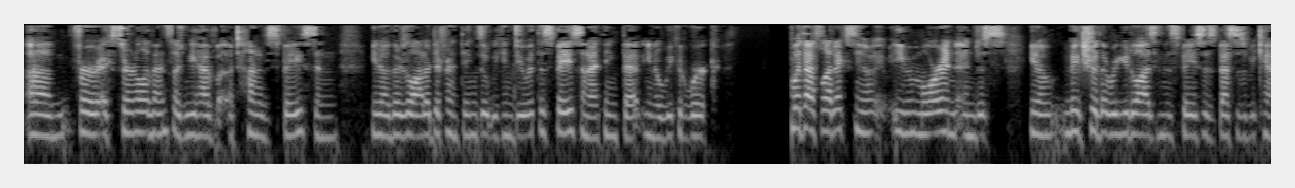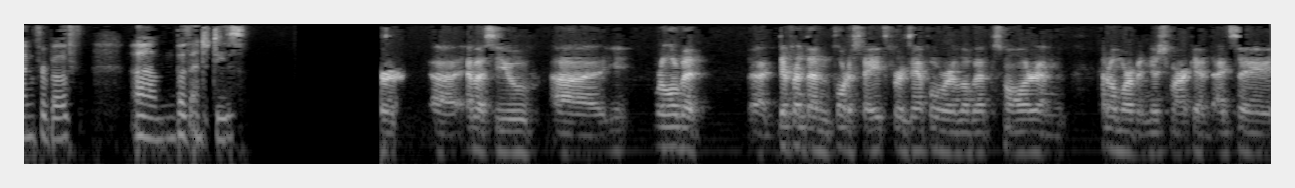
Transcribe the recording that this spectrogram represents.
Um, for external events, like we have a ton of space, and you know, there's a lot of different things that we can do with the space, and I think that you know we could work with athletics, you know, even more, and and just you know make sure that we're utilizing the space as best as we can for both um, both entities for uh, MSU, uh, we're a little bit uh, different than Florida State, for example. We're a little bit smaller and kind of more of a niche market. I'd say,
